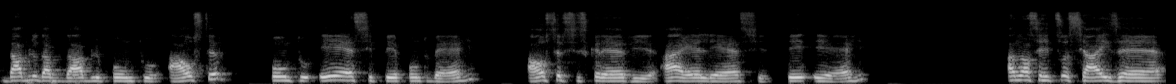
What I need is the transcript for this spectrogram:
www.auster.esp.br. Auster se escreve A-L-S-T-E-R. As nossas redes sociais é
